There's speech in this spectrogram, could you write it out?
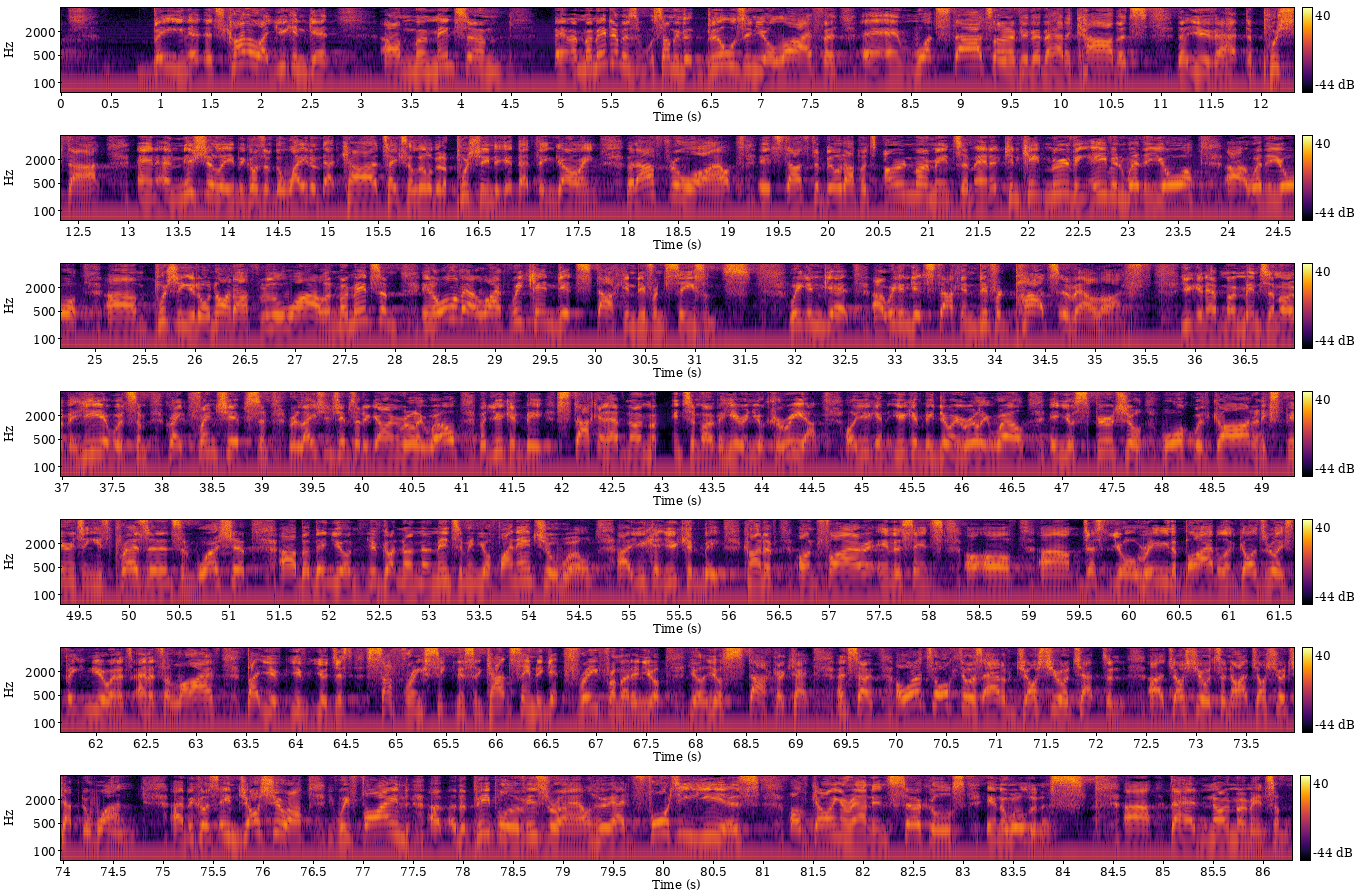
been. It's kind of like you can get um, momentum and momentum is something that builds in your life, uh, and, what starts. I don't know if you've ever had a car that's that you've had to push start, and initially, because of the weight of that car, it takes a little bit of pushing to get that thing going. But after a while, it starts to build up its own momentum, and it can keep moving, even whether you're uh, whether you're um, pushing it or not. After a little while, and momentum in all of our life, we can get stuck in different seasons. We can get, uh, we can get stuck in different parts of our life. You can have momentum over here with some great friendships and relationships that are going really well, but you can be stuck and have no momentum over here in your career. Or you can, you can be doing really well in your spiritual walk with God and experiencing His presence and worship, uh, but then you're, you've got no momentum in your financial world. Uh, you, can, you can be kind of on fire in the sense of, of um, just you're reading the Bible and God's really speaking to you and it's, and it's alive, but you you're just suffering sickness and can't seem to get free from it and you're, you're, you're stuck, okay? And so I want to talk to us out of Joshua chapter, uh, Joshua tonight, Joshua chapter 1, uh, because in Joshua we find uh, the people of Israel who had 40 years of going around in circles in the wilderness. Uh, they had no momentum.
